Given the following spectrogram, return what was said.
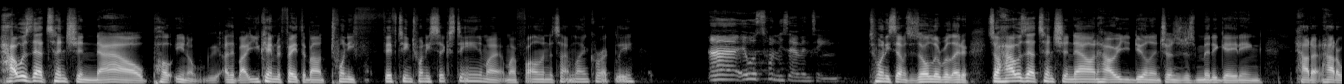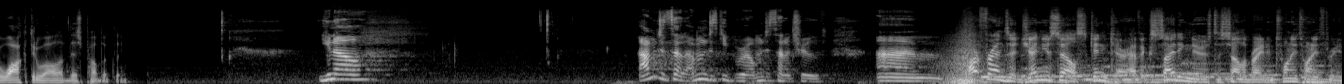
how is that tension now? Po- you know, about you came to faith about 2015, 2016. Am I am I following the timeline correctly? Uh, it was 2017. 2017, so a little bit later. So how is that tension now, and how are you dealing in terms of just mitigating how to how to walk through all of this publicly? You know, I'm just tell. I'm gonna just keep it real. I'm gonna just tell the truth. Um, Our friends at Genucel Skincare have exciting news to celebrate in 2023.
